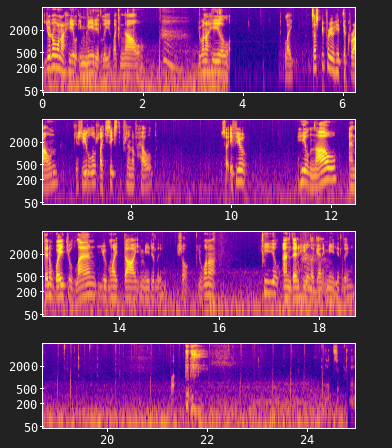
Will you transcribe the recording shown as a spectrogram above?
You don't wanna heal immediately, like now. You wanna heal like just before you hit the ground, because you lose like 60% of health. So if you heal now and then wait to land, you might die immediately. So you wanna heal and then heal again immediately. But it's okay.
